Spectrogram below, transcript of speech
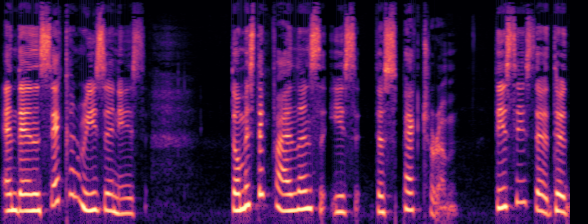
and then the second reason is domestic violence is the spectrum. This is the, the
